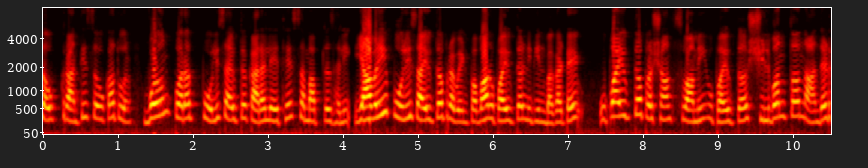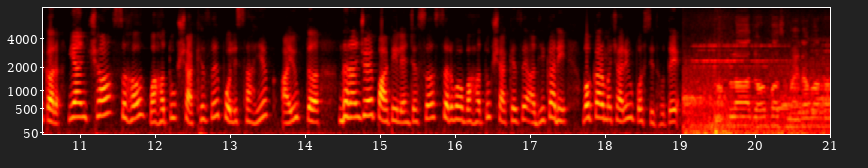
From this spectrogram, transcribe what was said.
चौक क्रांती चौकातून वळून परत पोलीस आयुक्त कार्यालय येथे समाप्त झाली. यावेळी पोलीस आयुक्त प्रवीण पवार उपायुक्त नितीन बगाटे उपायुक्त प्रशांत स्वामी उपायुक्त शिलवंत नांदेडकर यांच्यासह वाहतूक शाखेचे पोलीस सहाय्यक आयुक्त धनंजय पाटील यांच्यासह सर्व वाहतूक शाखेचे अधिकारी व कर्मचारी उपस्थित होते. आपला जवळपास महिनाभर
